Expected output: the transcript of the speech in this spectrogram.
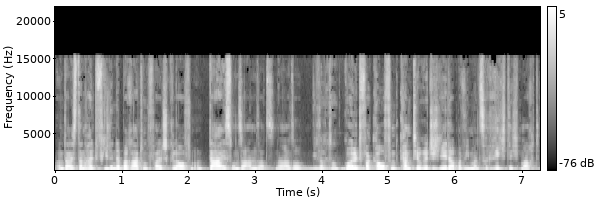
und da ist dann halt viel in der Beratung falsch gelaufen und da ist unser Ansatz. Ne? Also, wie gesagt, Gold verkaufen kann theoretisch jeder, aber wie man es richtig macht,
